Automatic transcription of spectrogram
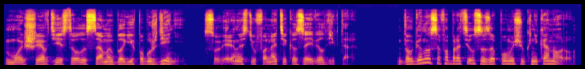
«Мой шеф действовал из самых благих побуждений», – с уверенностью фанатика заявил Виктор. Долгоносов обратился за помощью к Никанору.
